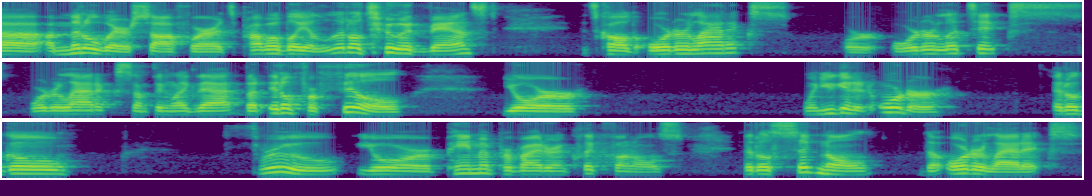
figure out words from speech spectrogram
uh, a middleware software. It's probably a little too advanced. It's called Orderlytics or Orderlytics, Orderlytics, something like that. But it'll fulfill your when you get an order, it'll go through your payment provider and ClickFunnels. It'll signal the Orderlytics,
